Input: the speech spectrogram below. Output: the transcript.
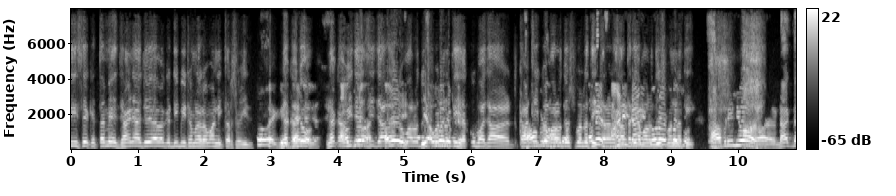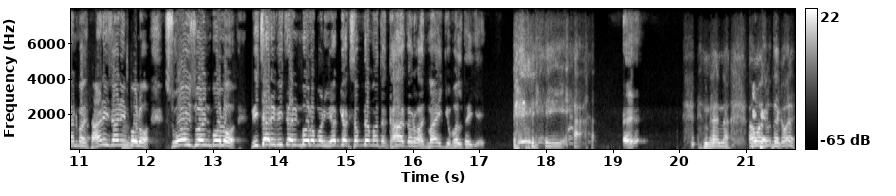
જ છે કે તમે જાણ્યા જોયા કે ડીબીટ હમણાં રવાની કરશો ઈ. નકા જો નકા વિદેશી જાવે તમારો મારો દુશ્મન નથી. હકુબા જા કાઠી સાંભળો, મારો દુશ્મન નથી. કરણ જાણી સાતરિયા મારો દુશ્મન નથી. આપડી લ્યો નાગદાનભાઈ જાણી જાણી બોલો જોઈ જોઈને બોલો વિચારી વિચારીને બોલો પણ એક એક શબ્દ માથે ઘા કરો આજ માઈ ગયું ભલ થઈ જાય. ના ના. આમાં શું થાય ખબર?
